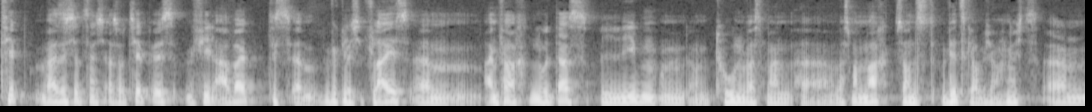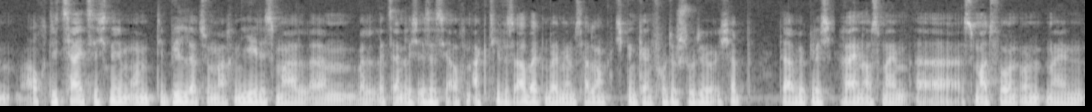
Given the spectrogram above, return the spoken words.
Tipp weiß ich jetzt nicht. Also Tipp ist viel Arbeit, das ähm, wirklich Fleiß, ähm, einfach nur das lieben und, und tun, was man, äh, was man macht. Sonst wird es, glaube ich, auch nichts. Ähm, auch die Zeit sich nehmen und die Bilder zu machen jedes Mal, ähm, weil letztendlich ist es ja auch ein aktives Arbeiten bei mir im Salon. Ich bin kein Fotostudio, ich habe da wirklich rein aus meinem äh, Smartphone und mein,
